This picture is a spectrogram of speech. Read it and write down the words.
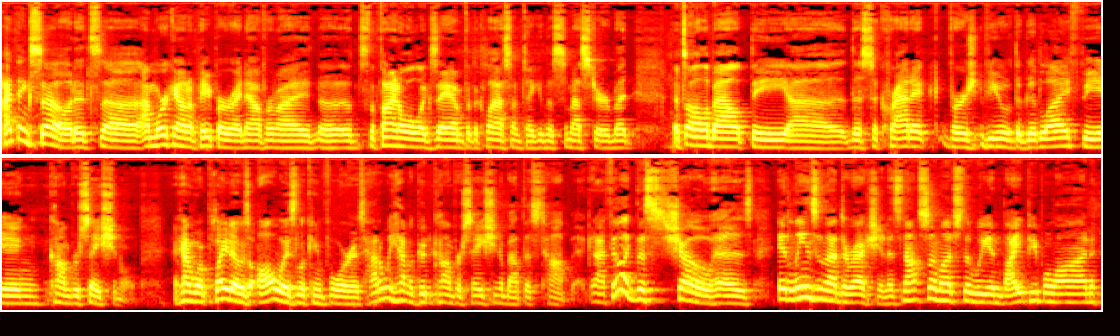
I think so. And it's uh, I'm working on a paper right now for my uh, it's the final exam for the class I'm taking this semester, but it's all about the uh, the Socratic version view of the good life being conversational. And kind of what Plato is always looking for is how do we have a good conversation about this topic? And I feel like this show has it leans in that direction. It's not so much that we invite people on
